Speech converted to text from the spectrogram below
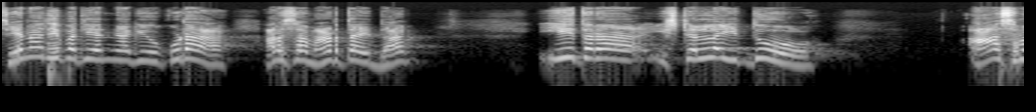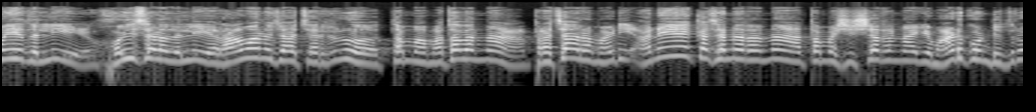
ಸೇನಾಧಿಪತಿಯನ್ನಾಗಿಯೂ ಕೂಡ ಅರಸ ಮಾಡ್ತಾ ಇದ್ದ. ಈ ಥರ ಇಷ್ಟೆಲ್ಲ ಇದ್ದು ಆ ಸಮಯದಲ್ಲಿ ಹೊಯ್ಸಳದಲ್ಲಿ ರಾಮಾನುಜಾಚಾರ್ಯರು ತಮ್ಮ ಮತವನ್ನು ಪ್ರಚಾರ ಮಾಡಿ ಅನೇಕ ಜನರನ್ನು ತಮ್ಮ ಶಿಷ್ಯರನ್ನಾಗಿ ಮಾಡಿಕೊಂಡಿದ್ದರು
